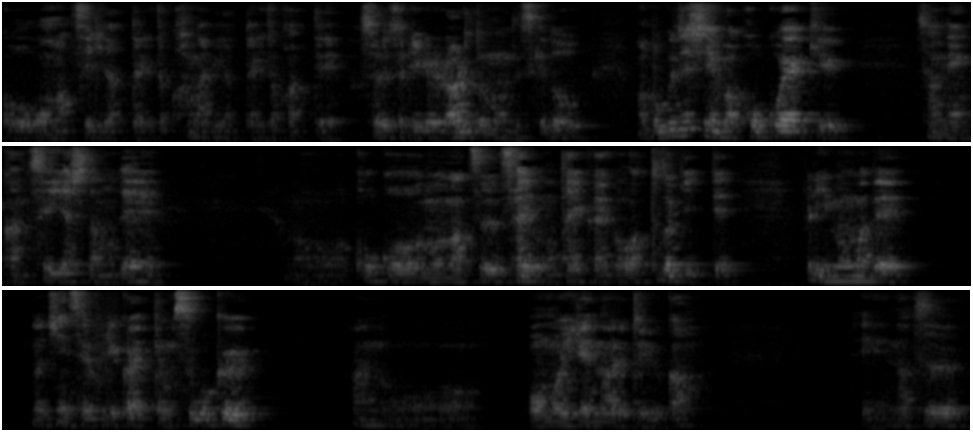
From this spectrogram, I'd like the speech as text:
こうお祭りだったりとか花火だったりとかってそれぞれいろいろあると思うんですけど、まあ、僕自身は高校野球3年間費やしたのであの高校の夏最後の大会が終わった時ってやっぱり今までの人生を振り返ってもすごくあの思い入れのあるというか、えー、夏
